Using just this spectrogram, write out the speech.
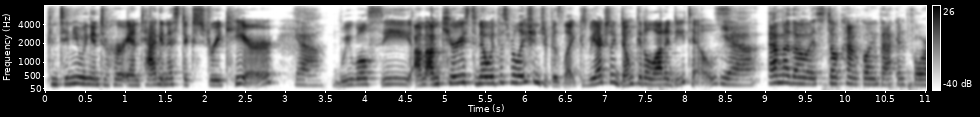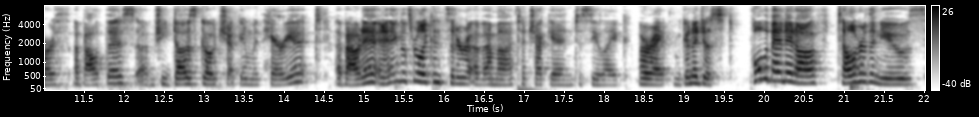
continuing into her antagonistic streak here. yeah. we will see. I'm, I'm curious to know what this relationship is like because we actually don't get a lot of details. Yeah. Emma, though, is still kind of going back and forth about this. Um, she does go check in with Harriet about it. And I think that's really considerate of Emma to check in to see, like, all right, I'm going to just pull the band-aid off, tell her the news.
